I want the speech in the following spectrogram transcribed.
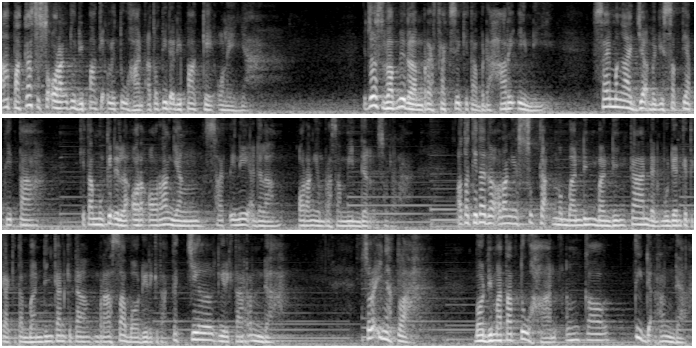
Apakah seseorang itu dipakai oleh Tuhan atau tidak dipakai olehnya? Itulah sebabnya dalam refleksi kita pada hari ini, saya mengajak bagi setiap kita, kita mungkin adalah orang-orang yang saat ini adalah orang yang merasa minder, saudara. Atau kita adalah orang yang suka membanding-bandingkan dan kemudian ketika kita bandingkan kita merasa bahwa diri kita kecil, diri kita rendah. Saudara ingatlah bahwa di mata Tuhan engkau tidak rendah.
